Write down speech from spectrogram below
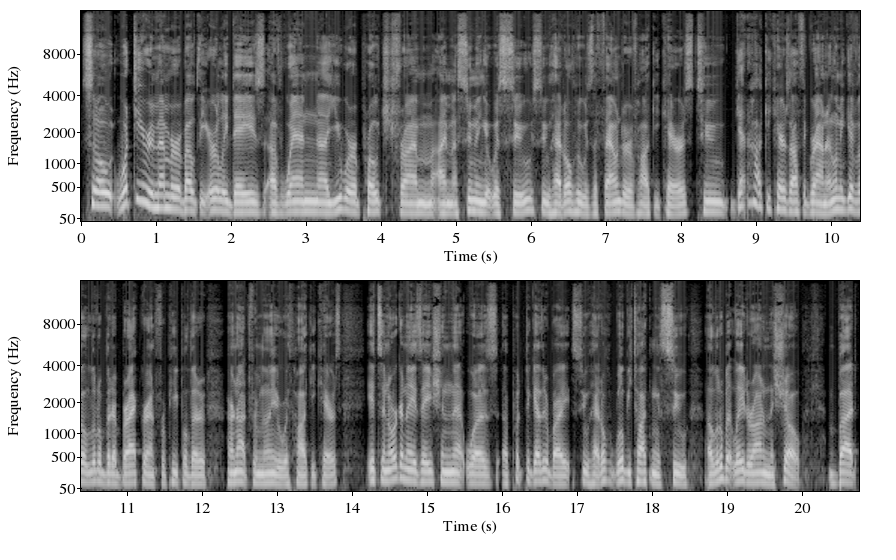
So, what do you remember about the early days of when uh, you were approached from, I'm assuming it was Sue, Sue Heddle, who was the founder of Hockey Cares, to get Hockey Cares off the ground? And let me give a little bit of background for people that are, not familiar with Hockey Cares. It's an organization that was uh, put together by Sue Heddle. We'll be talking with Sue a little bit later on in the show. But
